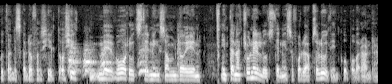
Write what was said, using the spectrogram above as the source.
Utan det ska då få skilt. Och skilt med vår utställning som då är en internationell utställning så får det absolut inte gå på varandra.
